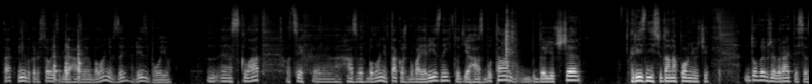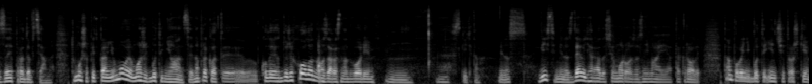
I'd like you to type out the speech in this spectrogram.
так, він використовується для газових балонів з різьбою. Е, Склад оцих газових балонів також буває різний. Тут є газ бутан, дають ще різні сюди наповнювачі, то ви вже вибирайтеся з продавцями. Тому що під певні умови можуть бути нюанси. Наприклад, коли дуже холодно, зараз на дворі скільки там, мінус 8, мінус 9 градусів морозу знімаю я так ролик. Там повинні бути інші трошки.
